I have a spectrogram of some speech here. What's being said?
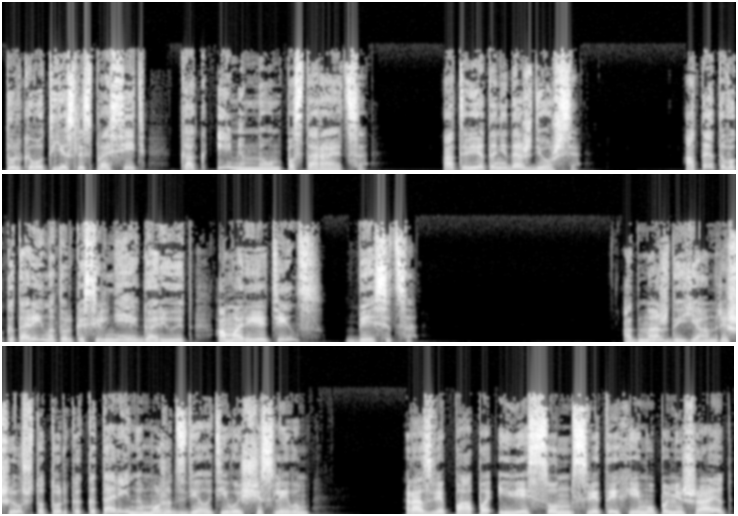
Только вот если спросить, как именно он постарается, ответа не дождешься. От этого Катарина только сильнее горюет, а Мария Тинс бесится. Однажды Ян решил, что только Катарина может сделать его счастливым. Разве папа и весь сон святых ему помешают?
